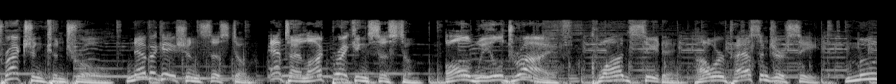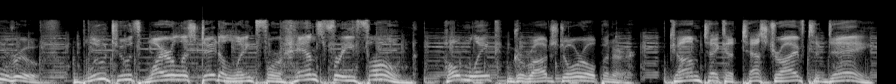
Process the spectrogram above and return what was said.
traction control, navigation system, anti lock braking system, all wheel drive, quad seating, power passenger seat, moonroof, Bluetooth wireless data link for hands free phone, HomeLink garage door opener. Come take a test drive today.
